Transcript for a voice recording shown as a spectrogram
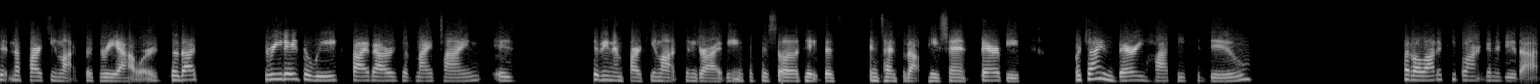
sit in the parking lot for three hours. So that's three days a week, five hours of my time is sitting in parking lots and driving to facilitate this intensive outpatient therapy, which I am very happy to do but a lot of people aren't going to do that.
